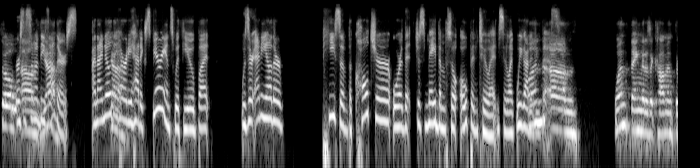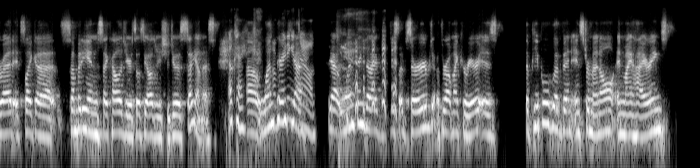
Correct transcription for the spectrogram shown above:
so versus um, some of these yeah. others. And I know yeah. they already had experience with you, but was there any other piece of the culture or that just made them so open to it and say like we got to do this? Um, one thing that is a common thread, it's like a somebody in psychology or sociology should do a study on this. Okay. Uh, one I'm thing, writing yeah, it down. yeah, one thing that I've just observed throughout my career is the people who have been instrumental in my hirings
